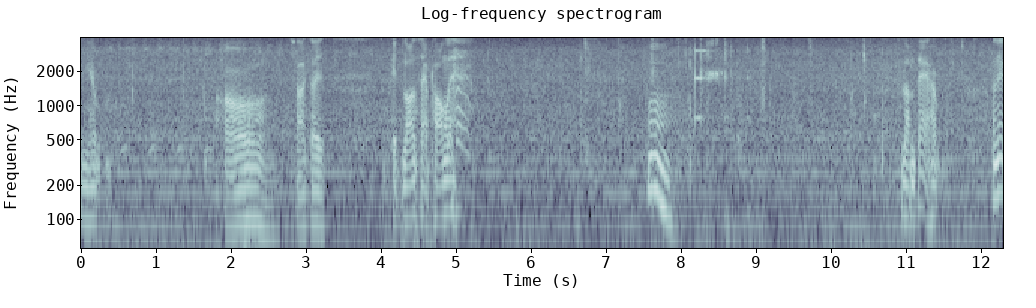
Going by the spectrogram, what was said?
นี่ครับ อ๋อสาใจ เผ็ดร้อนแสบท้องเลย อืมลำแต้ครับ อันนี้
